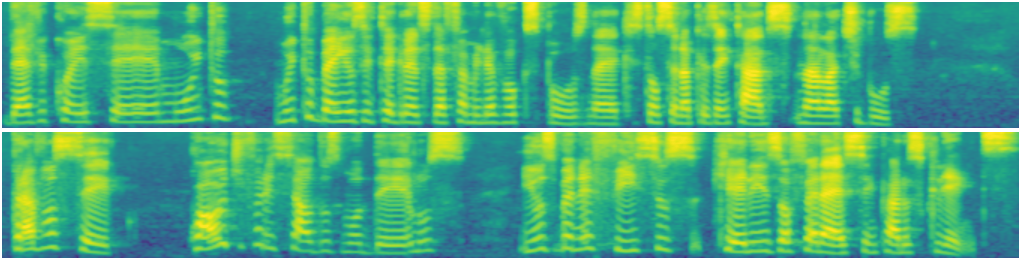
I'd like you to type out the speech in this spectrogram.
deve conhecer muito, muito bem os integrantes da família Voxbus, né, que estão sendo apresentados na Latibus. Para você, qual o diferencial dos modelos e os benefícios que eles oferecem para os clientes?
